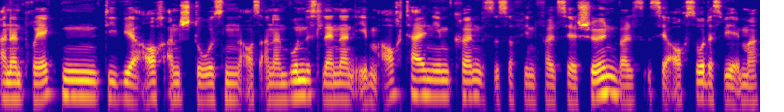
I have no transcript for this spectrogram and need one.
anderen Projekten, die wir auch anstoßen, aus anderen Bundesländern eben auch teilnehmen können. Das ist auf jeden Fall sehr schön, weil es ist ja auch so, dass wir immer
